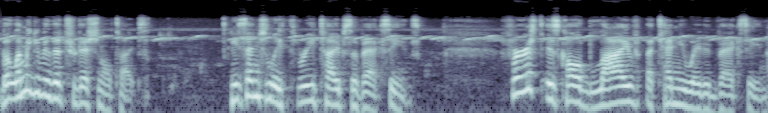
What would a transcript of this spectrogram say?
but let me give you the traditional types. Essentially, three types of vaccines. First is called live attenuated vaccine.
